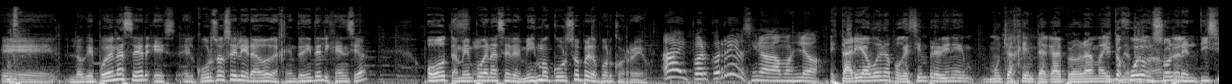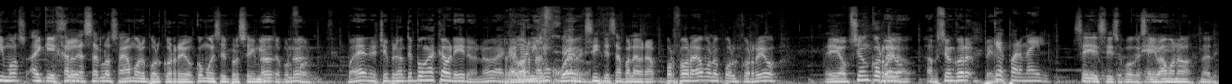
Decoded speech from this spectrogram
Eh, lo que pueden hacer es el curso acelerado de agentes de inteligencia o también Sí. pueden hacer el mismo curso pero por correo. Ay, por correo, si no hagámoslo. Estaría bueno porque siempre viene mucha gente acá al programa y. Estos juegos no, son pero- lentísimos, hay que dejar Sí. de hacerlos, hagámoslo por correo. ¿Cómo es el procedimiento, No, por no, favor? Bueno, che, pero no te pongas cabrero, ¿no? Acá no hay ningún juego. No existe esa palabra. Por favor, hagámoslo por correo. Eh, opción correo. Bueno, opción correo. pero- Que es por mail. sí, sí, supongo que sí. eh, Vámonos, dale.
